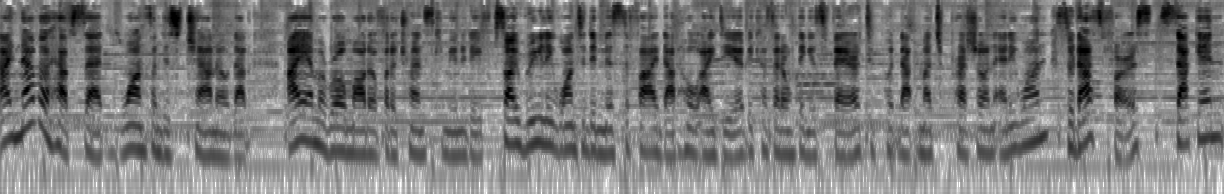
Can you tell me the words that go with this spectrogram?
i never have said once on this channel that I am a role model for the trans community. So I really want to demystify that whole idea because I don't think it's fair to put that much pressure on anyone. So that's first. Second,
